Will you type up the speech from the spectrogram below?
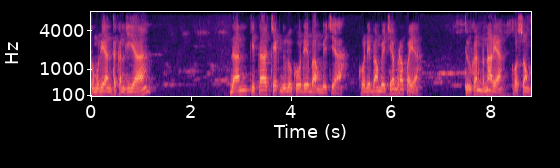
Kemudian tekan iya dan kita cek dulu kode bank BCA. Kode bank BCA berapa ya? Tuh kan benar ya 014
